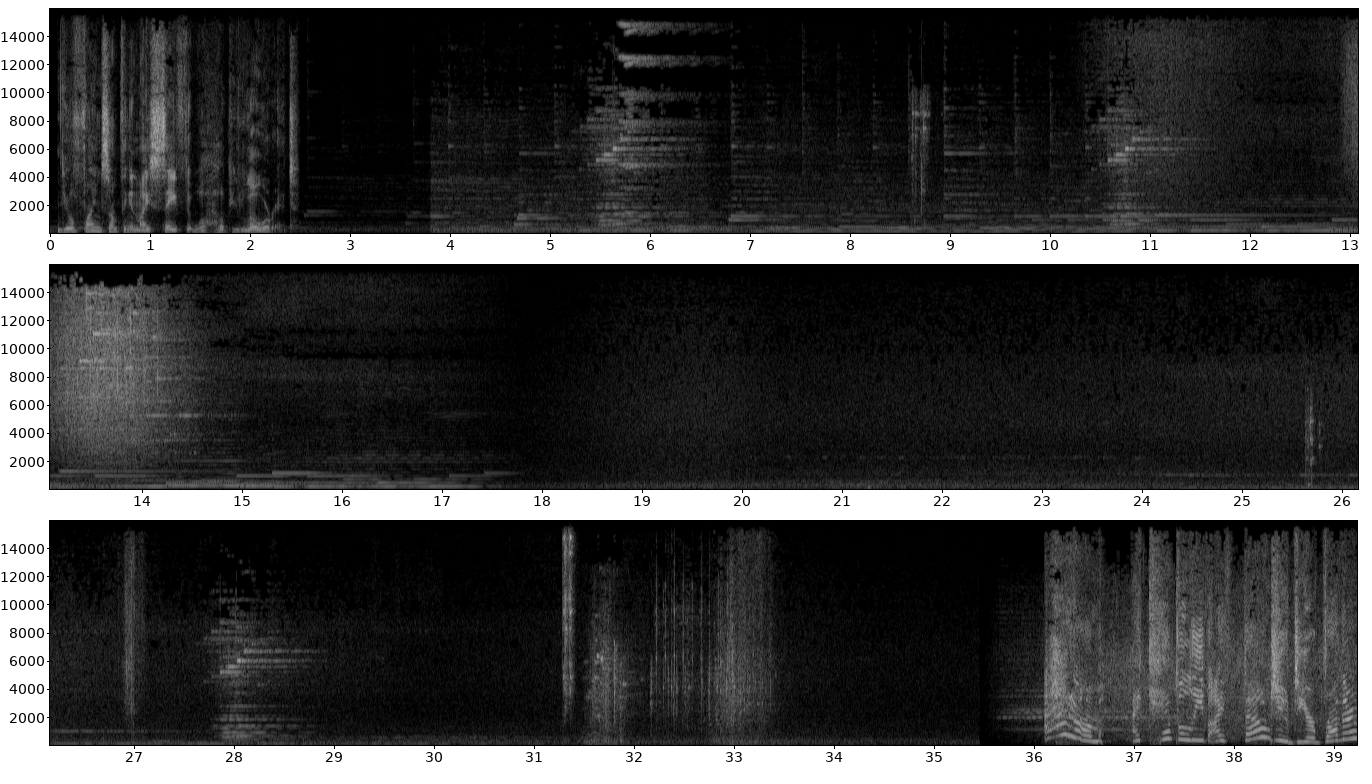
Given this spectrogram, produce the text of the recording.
You'll find something in my safe that will help you lower it. Dear brother!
